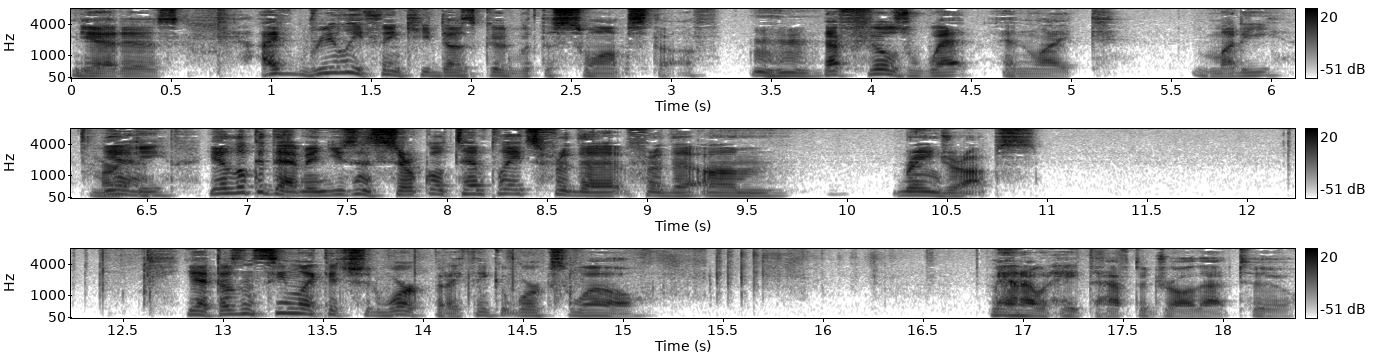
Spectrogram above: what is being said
Yeah, it is. I really think he does good with the swamp stuff. Mm-hmm. That feels wet and like muddy, murky. Yeah. Yeah, look at that, man, using circle templates for the for the um raindrops. Yeah, it doesn't seem like it should work, but I think it works well. Man, I would hate to have to draw that too.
